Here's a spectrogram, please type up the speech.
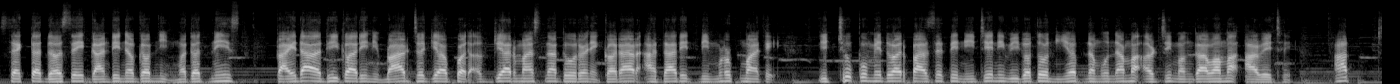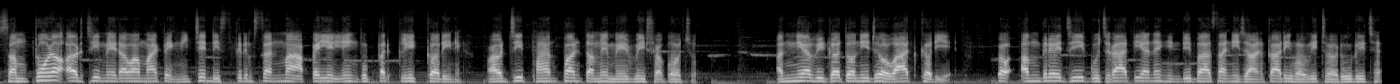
સેક્ટર દસે ગાંધીનગરની મદદનીશ કાયદા અધિકારીની બાર જગ્યા પર અગિયાર માસના ધોરણે કરાર આધારિત નિમણૂક માટે ઈચ્છુક ઉમેદવાર પાસેથી નીચેની વિગતો નિયત નમૂનામાં અરજી મંગાવવામાં આવે છે. આપ સંપૂર્ણ અરજી મેળવવા માટે નીચે ડિસ્ક્રિપ્શનમાં આપેલી લિંક ઉપર ક્લિક કરીને અરજી ફોર્મ પણ તમે મેળવી શકો છો. અન્ય વિગતોની જો વાત કરીએ, તો અંગ્રેજી, ગુજરાતી અને હિન્દી ભાષાની જાણકારી હોવી જરૂરી છે.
